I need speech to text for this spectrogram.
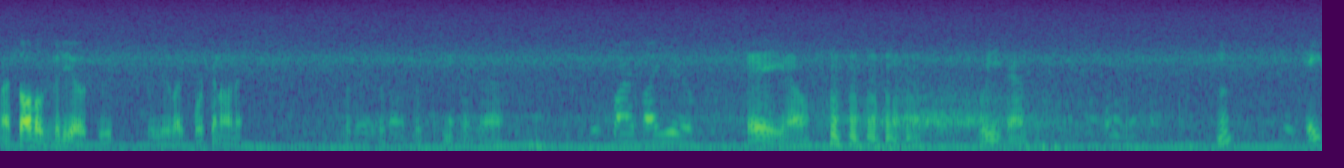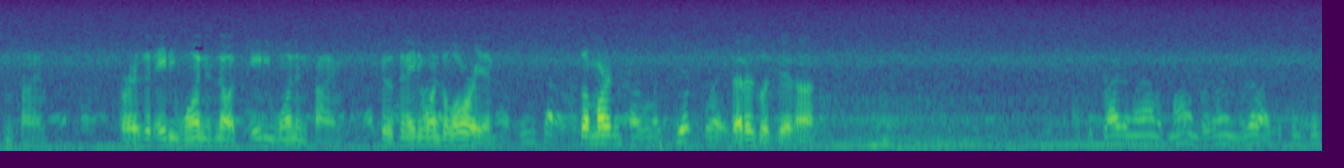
I saw those videos, dude. Where you're like working on it. Looks, looks, looks decent, yeah. Inspired by you. Hey, you know. Sweet, man. Hmm? Eight in time. Or is it 81? No, it's 81 in time. Because it's an 81 DeLorean. So you've got a, What's up, Martin? a legit place. That is legit, huh? I keep driving around with mine, but I don't even realize it's so big.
